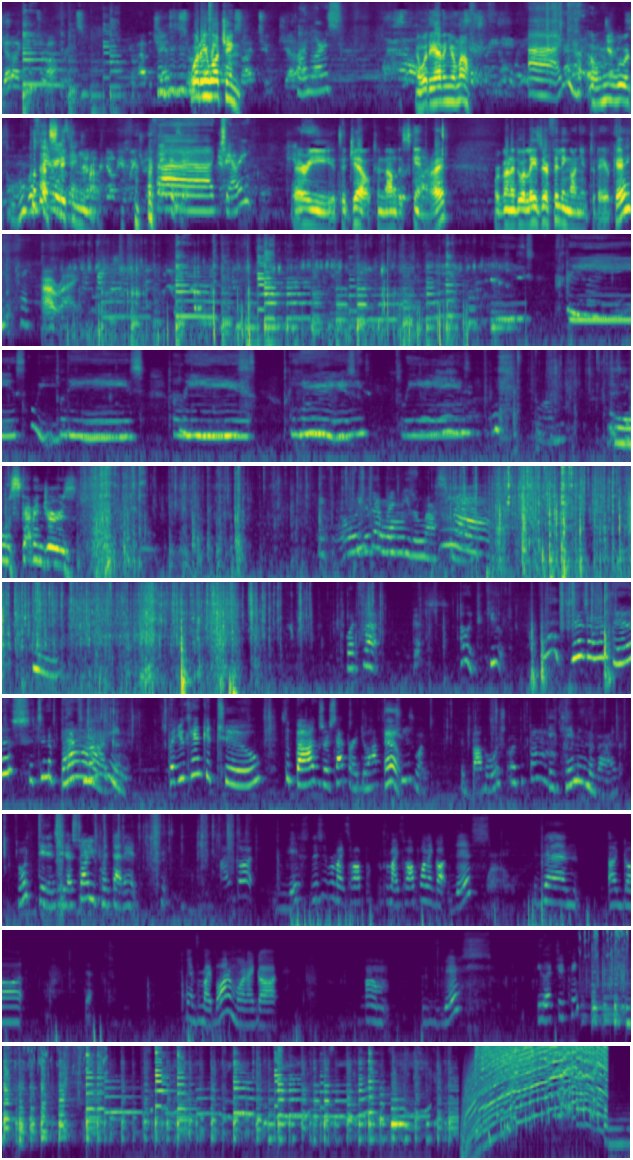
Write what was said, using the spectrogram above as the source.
Jedi cubes or offerings. You'll have the chance to serve What are you watching? alongside two Jedi. Clone Wars. And what do you have in your mouth? Uh, I don't know. Oh, who who put that stick in your mouth? Kenobi awaits you at the Uh, cherry. Cherry, it's a gel to numb the skin, right? We're gonna do a laser filling on you today, okay? Okay. All right. Please, please, please, please, please, please. Ooh, scavengers! I think that might be the last one. Hmm. What's that? Guess. Oh, it's cute. This, I want this. It's in a bag. But you can't get two. The bags are separate. You'll have to Oh. choose one. The bubbles or the bag. It came in the bag. No, it didn't. See, I saw you put that in. I got this. This is for my top. For my top one, I got this. Wow. Then I got that. Then for my bottom one, I got um this. Electric pink. Yeah.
